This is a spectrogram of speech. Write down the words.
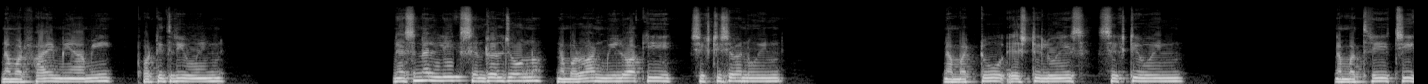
Number 5 Miami 43 win. National League Central Zone number 1 Milwaukee 67 win. Number 2 St. Louis 60 win. Number 3 Chi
